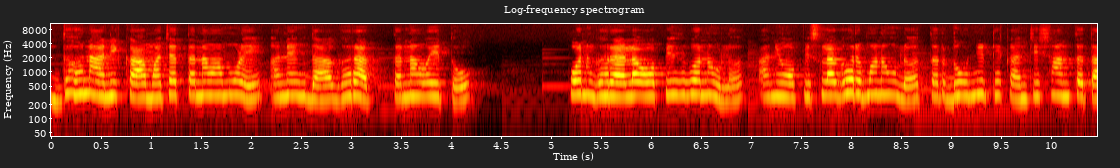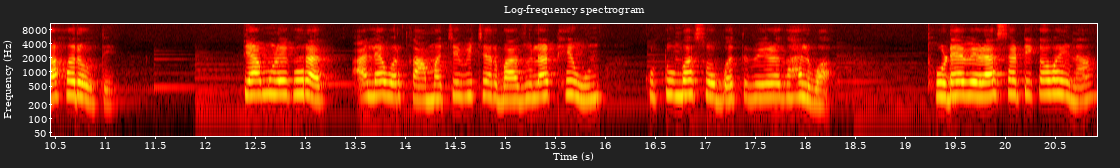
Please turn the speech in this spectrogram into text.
धन आणि कामाच्या तणावामुळे अनेकदा घरात तणाव येतो. पण घराला ऑफिस बनवलं आणि ऑफिसला घर बनवलं तर दोन्ही ठिकाणची शांतता हरवते. त्यामुळे घरात आल्यावर कामाचे विचार बाजूला ठेवून कुटुंबासोबत वेळ घालवा. थोड्या वेळासाठी का होईना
